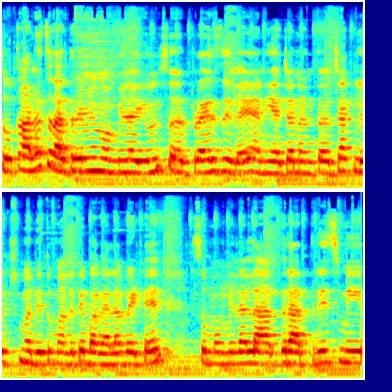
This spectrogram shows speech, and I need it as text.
सो कालच रात्री मी मम्मीला येऊन सरप्राईज दिलंय आणि याच्यानंतरच्या क्लिप्समध्ये तुम्हाला ते बघायला भेटेल. सो मम्मीला ला रात्रीच मी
